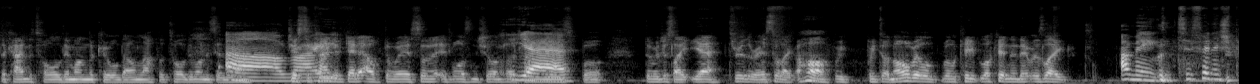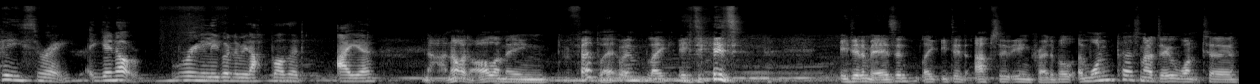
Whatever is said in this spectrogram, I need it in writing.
they kind of told him on the cool down lap. They told him on his in Ah, just to kind of get it out of the way so that it wasn't shown for the Yeah. cameras. But they were just like, yeah, through the race, they were like, oh, we we don't know, we'll we'll keep looking, and it was like, I mean, to finish P three, you're not really going to be that bothered, are you? nah, not at all. I mean, fair play to him. Like he did, he did amazing. Like he did absolutely incredible. And one person I do want to,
